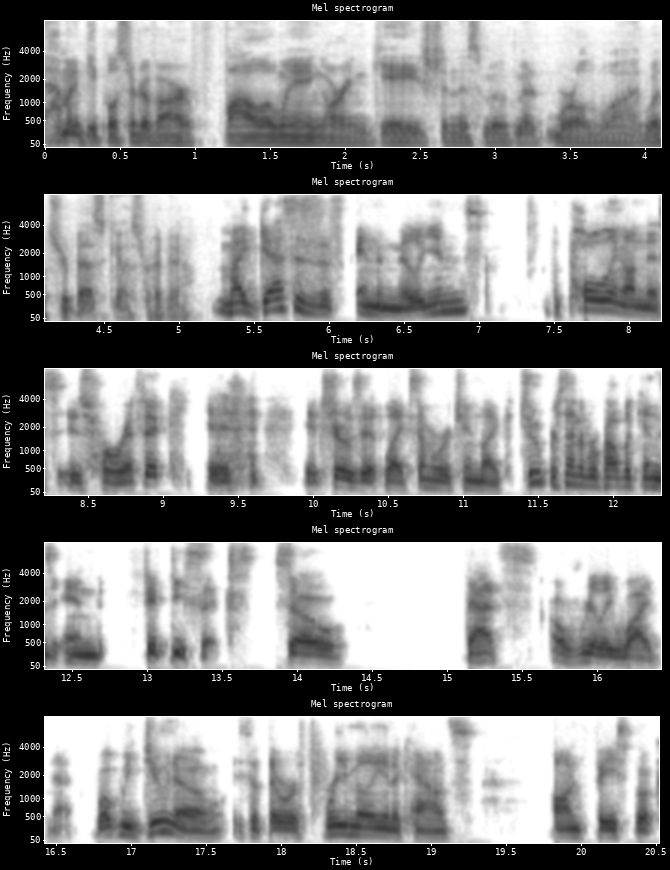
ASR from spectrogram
how many people sort of are following or engaged in this movement worldwide? What's your best guess right now? My guess is it's in the millions. The polling on this is horrific. It, it shows it like somewhere between like 2% of Republicans and 56. So that's a really wide net. What we do know is that there were 3 million accounts on Facebook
